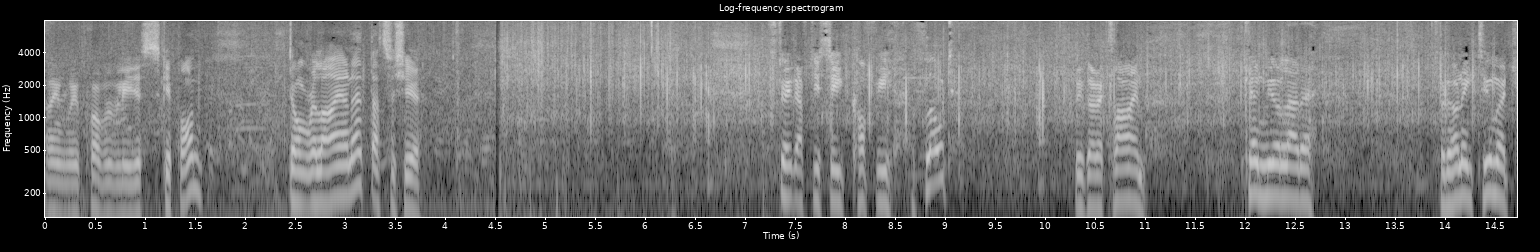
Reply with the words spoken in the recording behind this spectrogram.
I think we'll probably just skip on. Don't rely on it, that's for sure. Straight after you see coffee afloat, we've got to climb Cairnmuir ladder. So don't eat too much.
